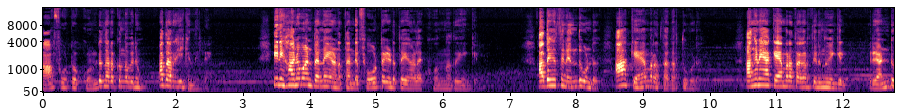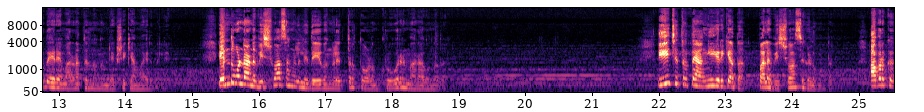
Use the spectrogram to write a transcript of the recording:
ആ ഫോട്ടോ കൊണ്ടു നടക്കുന്നവനും അത് അർഹിക്കുന്നില്ലേ? ഇനി ഹനുമാൻ തന്നെയാണ് തന്റെ ഫോട്ടോ എടുത്തയാളെ കൊന്നത് എങ്കിൽ. അദ്ദേഹത്തിന് എന്തുകൊണ്ട് ആ ക്യാമറ തകർത്തുകൂടാ? അങ്ങനെ ആ ക്യാമറ തകർത്തിരുന്നുവെങ്കിൽ രണ്ടുപേരെ മരണത്തിൽ നിന്നും രക്ഷിക്കാമായിരുന്നില്ലേ? എന്തുകൊണ്ടാണ് വിശ്വാസങ്ങളിലെ ദൈവങ്ങൾ ഇത്രത്തോളം ക്രൂരന്മാരാകുന്നത്? ഈ ചിത്രത്തെ അംഗീകരിക്കാത്ത പല വിശ്വാസികളുമുണ്ട്. അവർക്ക്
